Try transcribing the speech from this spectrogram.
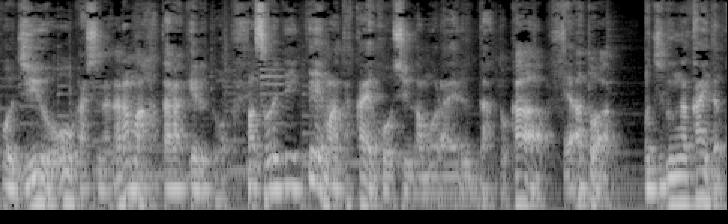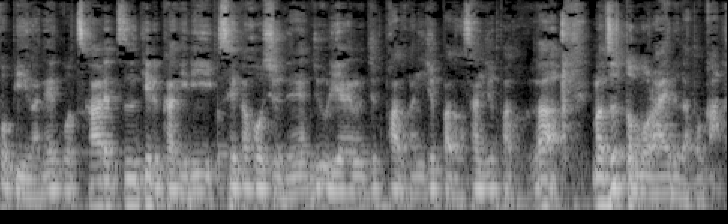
こう、自由を謳歌しながら、まあ、働けると。まあ、それでいて、まあ、高い報酬がもらえるんだとか、あとは、自分が書いたコピーがね、こう使われ続ける限り、成果報酬でね、売上の10%とか20%とか30%とかが、まあずっともらえるだとか、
